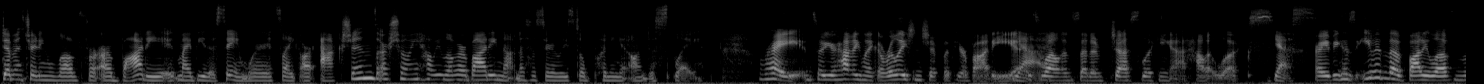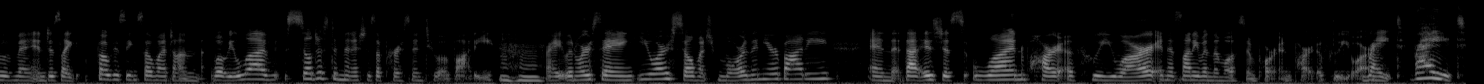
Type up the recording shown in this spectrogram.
demonstrating love for our body it might be the same where it's like our actions are showing how we love our body not necessarily still putting it on display Right. And so you're having like a relationship with your body yeah. as well instead of just looking at how it looks. Yes. Right? Because even the body love movement and just like focusing so much on what we love still just diminishes a person to a body. Mm-hmm. Right? When we're saying you are so much more than your body and that is just one part of who you are and it's not even the most important part of who you are. Right. Right.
